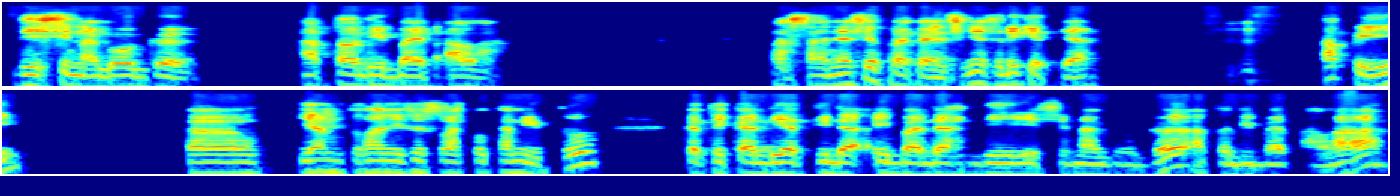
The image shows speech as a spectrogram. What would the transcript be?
di sinagoge atau di bait Allah. Rasanya sih frekuensinya sedikit ya. Tapi eh, yang Tuhan Yesus lakukan itu ketika dia tidak ibadah di sinagoge atau di bait Allah,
